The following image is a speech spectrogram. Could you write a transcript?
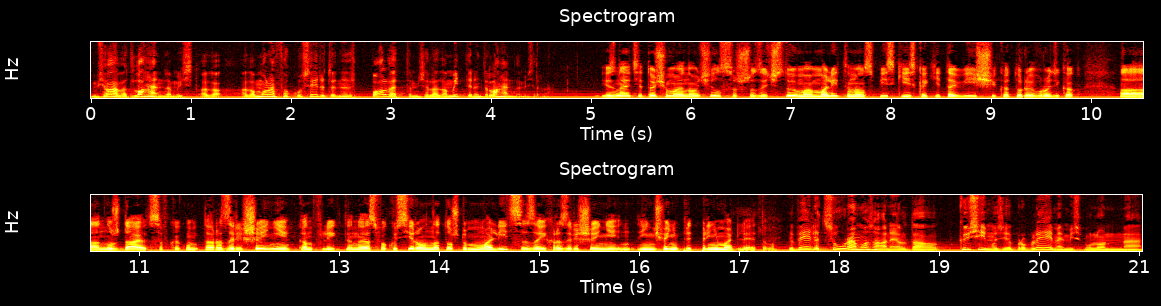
mis vajavad lahendamist , aga , aga ma olen fokusseeritud nendest palvetamisele , aga mitte nende lahendamisele . И знаете, то, чему я научился, что зачастую в моем молитвенном списке есть какие-то вещи, которые вроде как а, нуждаются в каком-то разрешении конфликта, но я сфокусирован на то, чтобы молиться за их разрешение и ничего не предпринимать для этого. ja veel, et suurem osa nii-öelda küsimusi ja probleeme, mis mul on äh,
